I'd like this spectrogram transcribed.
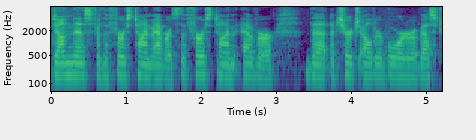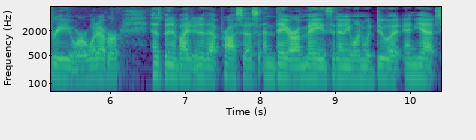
done this for the first time ever. It's the first time ever that a church elder board or a vestry or whatever has been invited into that process, and they are amazed that anyone would do it. And yet,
